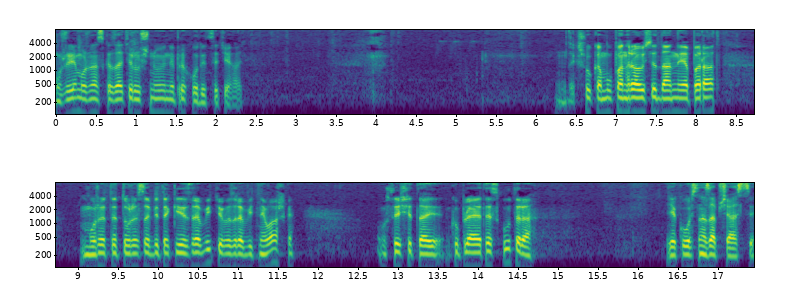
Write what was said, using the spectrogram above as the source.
Уже, можна сказати, ручною не приходиться тягати. Так що, кому понравився даний апарат, можете теж собі такий зробити, його зробити не важко. Усе считай, купляєте скутера якогось на запчасті.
